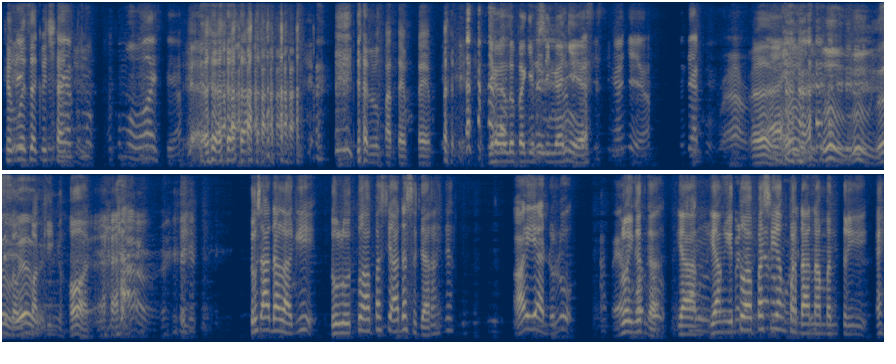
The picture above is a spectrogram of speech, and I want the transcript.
Kamu aku candu aku mau aku mau live ya. Jangan lupa tap tap jangan lupa gift singanya ya. Singanya ya. Nanti aku wow uh, uh, uh, Wow, so wow. fucking hot. Wow terus ada lagi dulu tuh apa sih ada sejarahnya? Oh iya dulu apa ya Lo inget nggak? Yang kan yang itu apa sih yang perdana menteri eh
